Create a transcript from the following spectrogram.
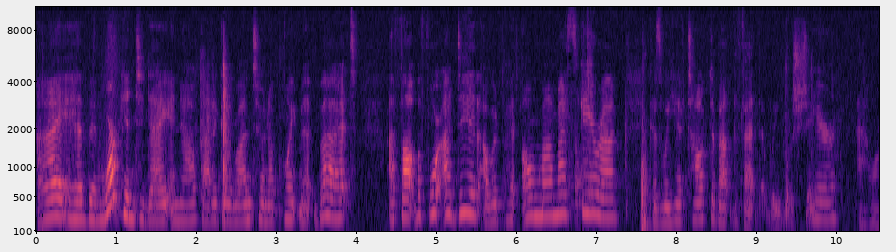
I have been working today and now I've got to go run to an appointment, but I thought before I did I would put on my mascara because we have talked about the fact that we will share our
